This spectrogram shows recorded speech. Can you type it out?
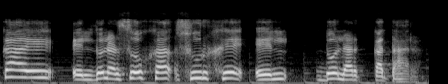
Cae el dólar soja, surge el dólar Qatar.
